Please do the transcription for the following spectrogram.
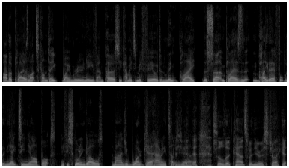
Other players like to come deep. Wayne Rooney, Van Persie come into midfield and link play. There's certain players that play their football in the 18 yard box. And if you're scoring goals, the manager won't care how many touches you have. it's all that counts when you're a striker.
